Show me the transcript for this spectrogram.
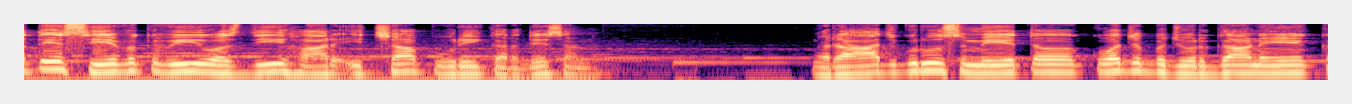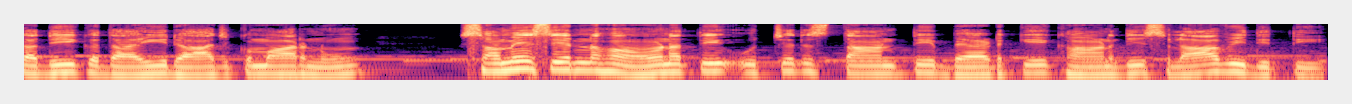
ਅਤੇ ਸੇਵਕ ਵੀ ਉਸ ਦੀ ਹਰ ਇੱਛਾ ਪੂਰੀ ਕਰਦੇ ਸਨ। ਰਾਜਗੁਰੂ ਸਮੇਤ ਕੁਝ ਬਜ਼ੁਰਗਾਂ ਨੇ ਕਦੀ ਕਦਾਈ ਰਾਜਕੁਮਾਰ ਨੂੰ ਸਮੇਂ ਸਿਰ ਨਹਾਉਣ ਅਤੇ ਉਚਿਤ ਸਥਾਨ ਤੇ ਬੈਠ ਕੇ ਖਾਣ ਦੀ ਸਲਾਹ ਵੀ ਦਿੱਤੀ।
